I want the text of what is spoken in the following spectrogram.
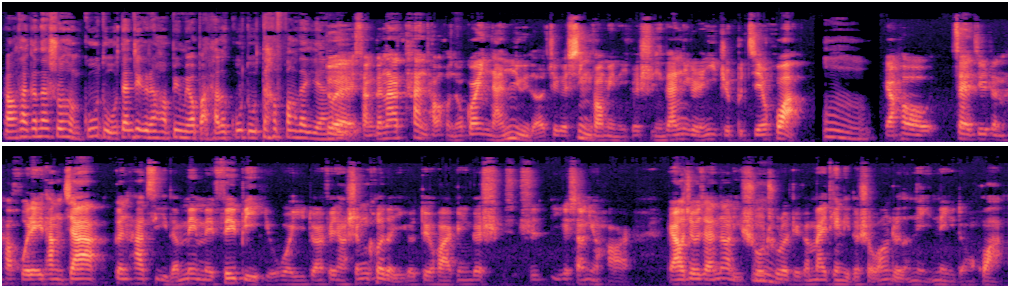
然后他跟他说很孤独，但这个人好像并没有把他的孤独当 放在眼里。对，想跟他探讨很多关于男女的这个性方面的一个事情，但那个人一直不接话。嗯，然后再接着呢，他回了一趟家，跟他自己的妹妹菲比有过一段非常深刻的一个对话，跟一个是是一个小女孩。然后就在那里说出了这个麦田里的守望者的那那一段话。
